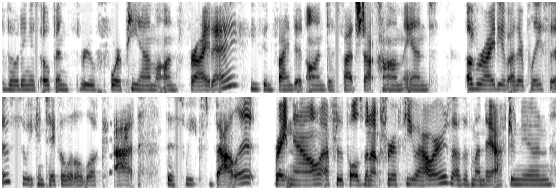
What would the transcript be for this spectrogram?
Voting is open through 4 p.m. on Friday. You can find it on dispatch.com and a variety of other places. So we can take a little look at this week's ballot right now after the poll's been up for a few hours as of Monday afternoon.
